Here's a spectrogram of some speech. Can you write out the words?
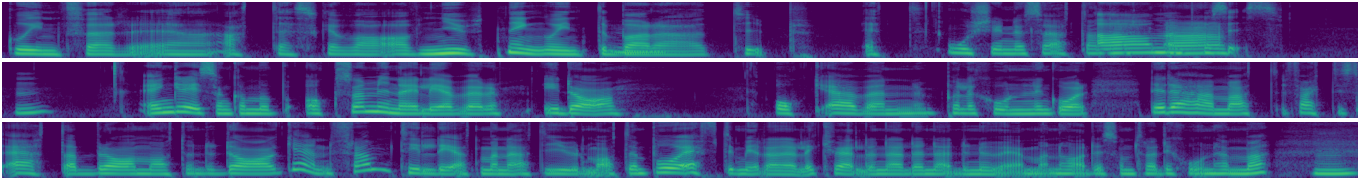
gå in för eh, att det ska vara av njutning och inte bara typ ett... Okynnesätande. Ja, men Ja. precis. En grej som kom upp också av mina elever idag och även på lektionen igår. Det är det här med att faktiskt äta bra mat under dagen fram till det att man äter julmaten på eftermiddagen eller kvällen eller när det nu är man har det som tradition hemma. Mm.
